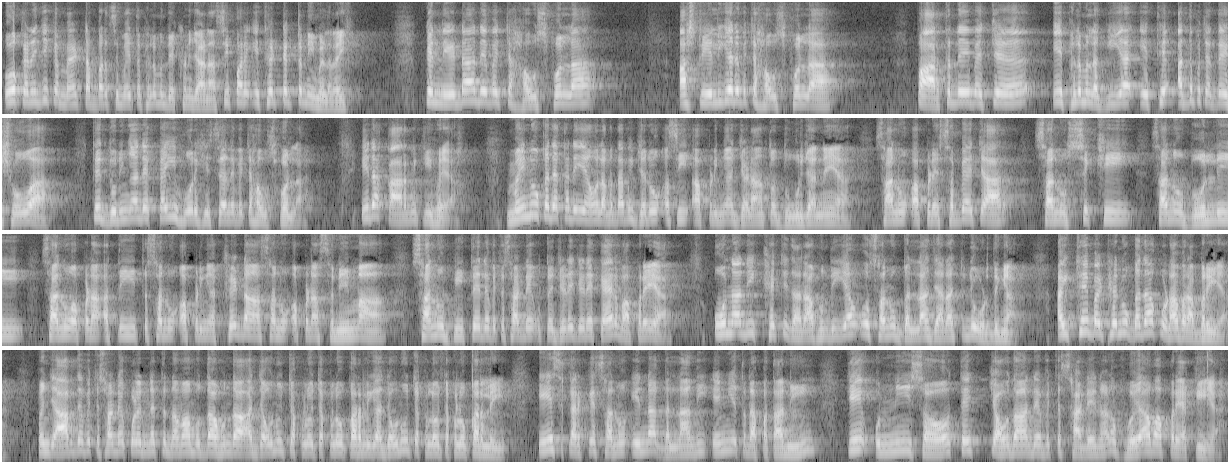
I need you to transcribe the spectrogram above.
ਉਹ ਕਹਿੰਦੇ ਜੀ ਕਿ ਮੈਂ ਟੱਬਰ ਸਮੇਤ ਫਿਲਮ ਦੇਖਣ ਜਾਣਾ ਸੀ, ਪਰ ਇੱਥੇ ਟਿਕਟ ਨਹੀਂ ਮਿਲ ਰਹੀ। ਕੈਨੇਡਾ ਦੇ ਵਿੱਚ ਹਾਊਸਫੁੱਲ ਆ, ਆਸਟ੍ਰੇਲੀਆ ਦੇ ਵਿੱਚ ਹਾਊਸਫੁੱਲ ਆ, ਭਾਰਤ ਦੇ ਵਿੱਚ ਇਹ ਫਿਲਮ ਲੱਗੀ ਆ, ਇੱਥੇ ਅਧਪਚੱਦੇ ਸ਼ੋਅ ਆ ਤੇ ਦੁਨੀਆ ਦੇ ਕਈ ਹੋਰ ਹਿੱਸਿਆਂ ਦੇ ਵਿੱਚ ਹਾਊਸਫੁੱਲ ਆ। ਇਹਦਾ ਕਾਰਨ ਕੀ ਹੋਇਆ? ਮੈਨੂੰ ਕਦੇ ਕਦੇ ਇਉਂ ਲੱਗਦਾ ਵੀ ਜਦੋਂ ਅਸੀਂ ਆਪਣੀਆਂ ਜੜਾਂ ਤੋਂ ਦੂਰ ਜਾਂਦੇ ਆ, ਸਾਨੂੰ ਆਪਣੇ ਸੱਭਿਆਚਾਰ ਸਾਨੂੰ ਸਿੱਖੀ, ਸਾਨੂੰ ਬੋਲੀ, ਸਾਨੂੰ ਆਪਣਾ ਅਤੀਤ, ਸਾਨੂੰ ਆਪਣੀਆਂ ਖੇਡਾਂ, ਸਾਨੂੰ ਆਪਣਾ ਸਿਨੇਮਾ, ਸਾਨੂੰ ਬੀਤੇ ਦੇ ਵਿੱਚ ਸਾਡੇ ਉੱਤੇ ਜਿਹੜੇ ਜਿਹੜੇ ਕਹਿਰ ਵਾਪਰੇ ਆ, ਉਹਨਾਂ ਦੀ ਖਿੱਚ ਜ਼ਿਆਦਾ ਹੁੰਦੀ ਆ, ਉਹ ਸਾਨੂੰ ਗੱਲਾਂ ਜ਼ਿਆਦਾ ਝੰਜੋੜਦੀਆਂ ਇੱਥੇ ਬੈਠੇ ਨੂੰ ਗਧਾ ਘੋੜਾ ਬਰਾਬਰ ਹੀ ਆ। ਪੰਜਾਬ ਦੇ ਵਿੱਚ ਸਾਡੇ ਕੋਲ ਨਿਤ ਨਵਾਂ ਮੁੱਦਾ ਹੁੰਦਾ, ਅੱਜ ਉਹਨੂੰ ਚੱਕਲੋ ਚੱਕਲੋ ਕਰ ਲਈ, ਅੱਜ ਉਹਨੂੰ ਚੱਕਲੋ ਚੱਕਲੋ ਕਰ ਲਈ। ਇਸ ਕਰਕੇ ਸਾਨੂੰ ਇਹਨਾਂ ਗੱਲਾਂ ਦੀ ਅਹਿਮੀਅਤ ਦਾ ਪਤਾ ਨਹੀਂ ਕਿ 1900 ਤੇ 14 ਦੇ ਵਿੱਚ ਸਾਡੇ ਨਾਲ ਹੋਇਆ ਵਾਪਰਿਆ ਕੀ ਆ।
